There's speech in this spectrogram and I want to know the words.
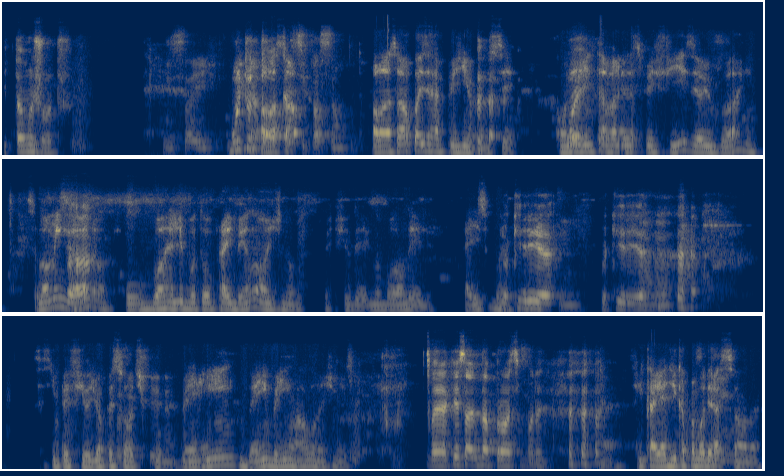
E tamo junto. Isso aí. Muito Obrigado top. participação. falar só uma coisa rapidinho pra você. Quando Oi. a gente tava lendo os perfis, eu e o Burnie, se eu não me engano, o Burnie ele botou pra ir bem longe no perfil dele, no bolão dele. É isso, Eu Burnie? queria, Sim. eu queria. Aham. Você tem perfil de uma pessoa, tipo, né? bem, bem, bem lá longe mesmo. É, quem sabe na próxima, né? Fica aí a dica pra moderação, né?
